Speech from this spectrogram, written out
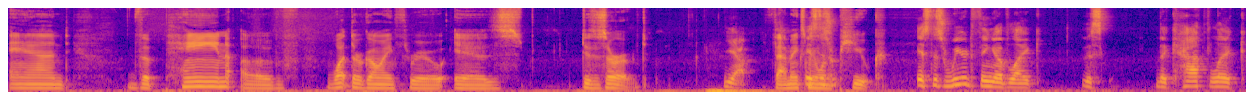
and the pain of what they're going through is deserved. Yeah. That makes me want to puke. It's this weird thing of like this the Catholic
